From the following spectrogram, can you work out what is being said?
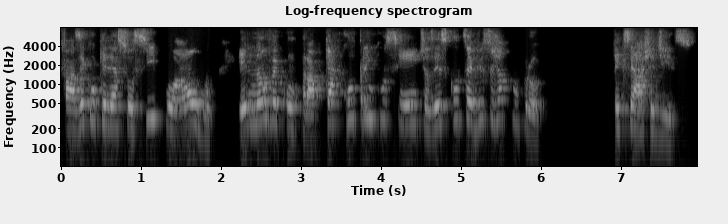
fazer com que ele associe com algo, ele não vai comprar, porque a compra é inconsciente. Às vezes, quando você viu, você já comprou. O que, que você acha disso?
